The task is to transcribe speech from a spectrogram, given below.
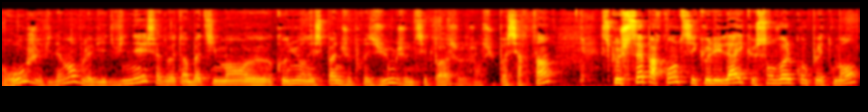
rouge, évidemment, vous l'aviez deviné. Ça doit être un bâtiment euh, connu en Espagne, je présume. Je ne sais pas, je- j'en suis pas certain. Ce que je sais par contre, c'est que les likes s'envolent complètement,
